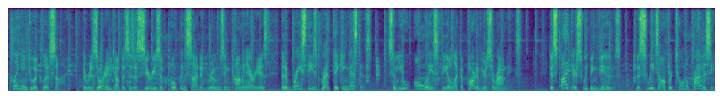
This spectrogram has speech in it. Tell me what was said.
Clinging to a cliffside, the resort encompasses a series of open-sided rooms and common areas that embrace these breathtaking vistas, so you always feel like a part of your surroundings. Despite their sweeping views, the suites offer total privacy,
